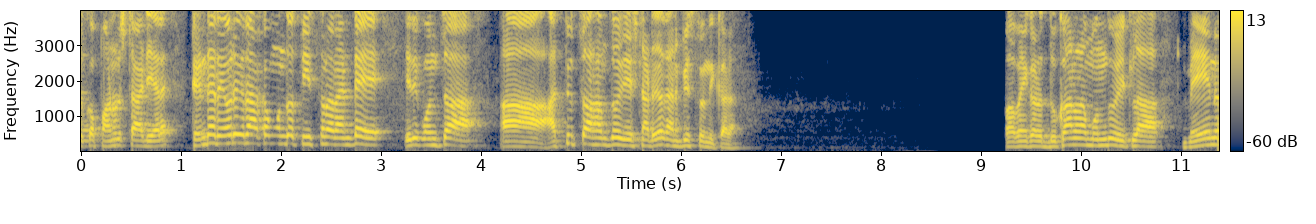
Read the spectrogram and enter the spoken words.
యొక్క పనులు స్టార్ట్ చేయాలి. టెండర్ ఎవరికి రాకముందో తీస్తున్నారంటే ఇది కొంచెం అత్యుత్సాహంతో చేసినట్టుగా కనిపిస్తుంది ఇక్కడ. పాపం ఇక్కడ దుకాణాల ముందు ఇట్లా మెయిన్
